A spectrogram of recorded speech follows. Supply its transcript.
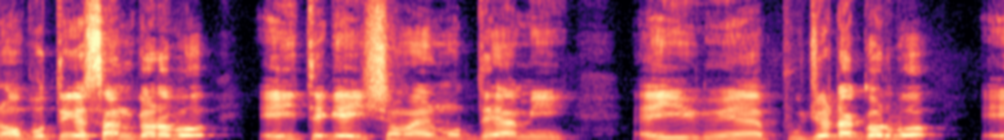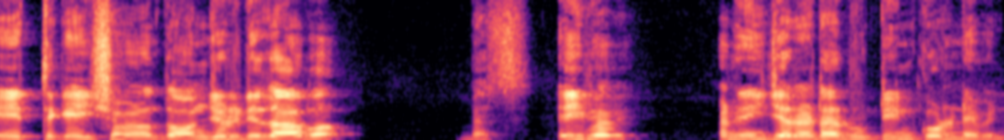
নবতীকে স্নান করাবো, এই থেকে এই সময়ের মধ্যে আমি এই পুজোটা করব, এর থেকে এই সময়ের মধ্যে অঞ্জলিটা দেওয়াবো, ব্যাস, এইভাবে। আপনি নিজের একটা রুটিন করে নেবেন।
